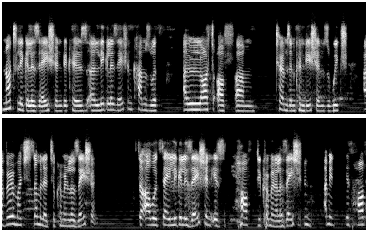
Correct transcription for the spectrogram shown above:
not legalization, because uh, legalization comes with a lot of um, terms and conditions which are very much similar to criminalization. So I would say legalization is half decriminalization. I mean, it's half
